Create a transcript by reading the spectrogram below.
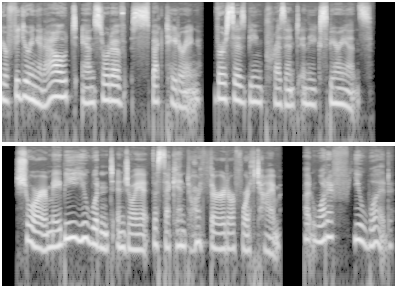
You're figuring it out and sort of spectatoring versus being present in the experience. Sure, maybe you wouldn't enjoy it the second or third or fourth time, but what if you would?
